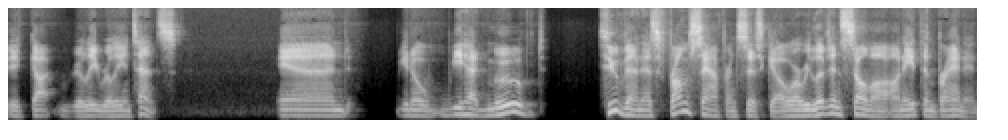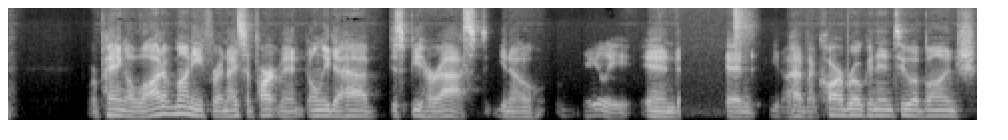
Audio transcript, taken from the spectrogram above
it got really, really intense. And, you know, we had moved to Venice from San Francisco, where we lived in Soma on 8th and Brannan. we're paying a lot of money for a nice apartment only to have just be harassed, you know, daily and and you know had my car broken into a bunch.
